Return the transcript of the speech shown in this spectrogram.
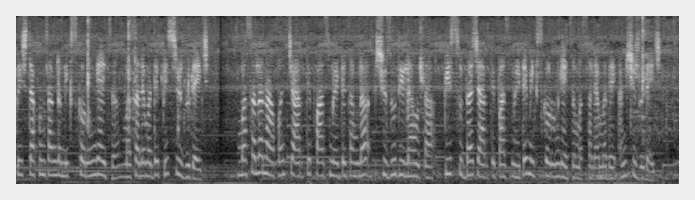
पीस टाकून चांगलं मिक्स करून घ्यायचं. मसाल्यामध्ये पीस शिजू द्यायचे. मसाला ना आपण चार ते पाच मिनिटे चांगला शिजू दिला होता. पीस सुद्धा चार ते पाच मिनिटे मिक्स करून घ्यायचं मसाल्यामध्ये आणि शिजू द्यायचे.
